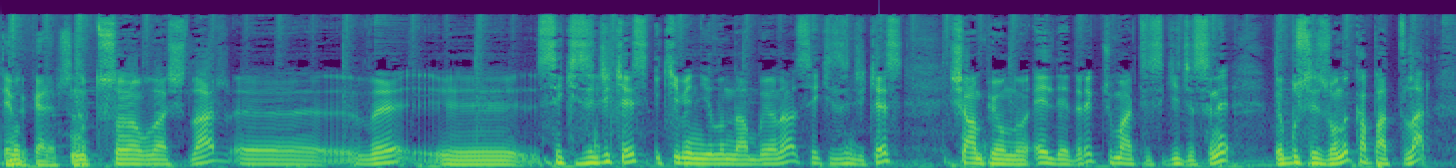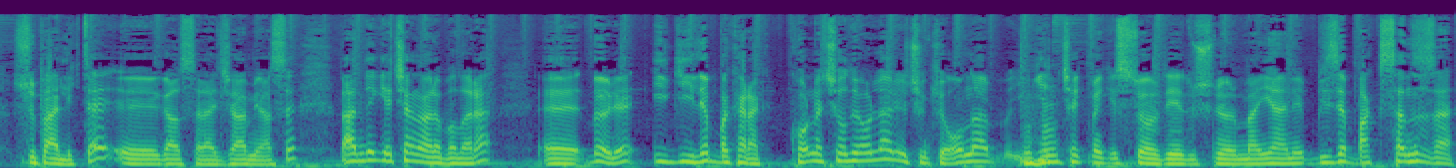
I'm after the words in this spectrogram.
Tebrikler hepsine. mutlu sona ulaştılar Ee, ve e, 8. kez 2000 yılından bu yana 8. kez şampiyonluğu elde ederek cumartesi gecesini ve bu sezonu kapattılar Süper Lig'de e, Galatasaray camiası. Ben de geçen arabalara e, böyle ilgiyle bakarak korna çalıyorlar ya çünkü onlar ilgi çekmek istiyor diye düşünüyorum ben. Yani bize baksanıza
